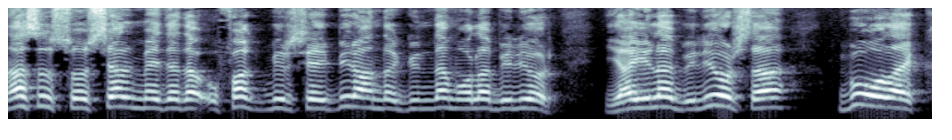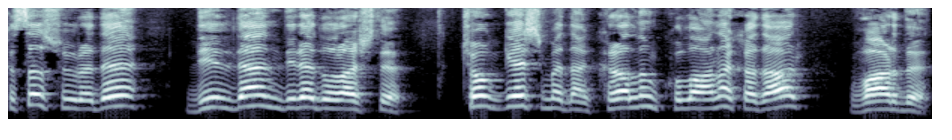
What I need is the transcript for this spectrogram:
Nasıl sosyal medyada ufak bir şey bir anda gündem olabiliyor, yayılabiliyorsa bu olay kısa sürede dilden dile dolaştı. Çok geçmeden kralın kulağına kadar vardı.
